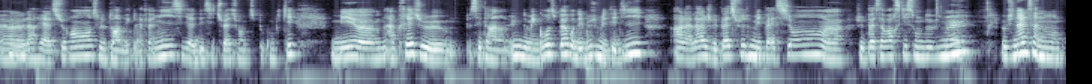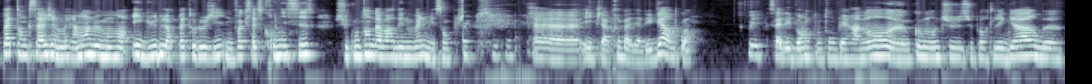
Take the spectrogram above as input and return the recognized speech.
euh, Mm. la réassurance, le temps avec la famille s'il y a des situations un petit peu compliquées. Mais euh, après, je, c'est un, une de mes grosses peurs. Au début, je m'étais dit, ah là là, je vais pas suivre mes patients, euh, je vais pas savoir ce qu'ils sont devenus. Ouais. Au final, ça ne manque pas tant que ça. J'aime vraiment le moment aigu de leur pathologie. Une fois que ça se chronicise, je suis contente d'avoir des nouvelles, mais sans plus. Euh, et puis après, bah, il y a les gardes, quoi. Oui. Ça dépend de ton tempérament, euh, comment tu supportes les gardes.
